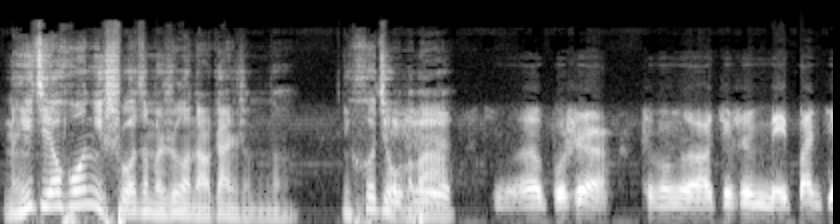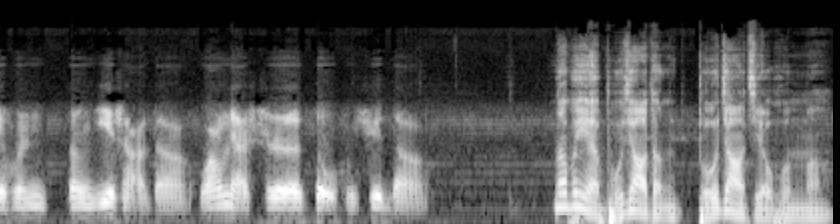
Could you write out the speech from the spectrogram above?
没结婚，你说这么热闹干什么呢？你喝酒了吧？就是呃，不是志峰哥，就是没办结婚登记啥的，我们俩是走出去的。那不也不叫等不叫结婚吗？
